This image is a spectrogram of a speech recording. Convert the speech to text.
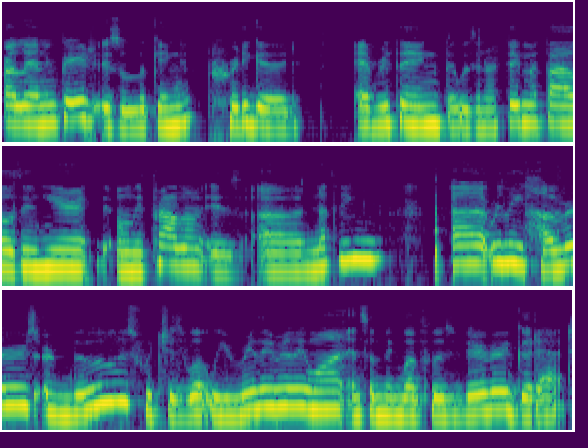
Our landing page is looking pretty good. Everything that was in our Figma file is in here. The only problem is uh, nothing uh, really hovers or moves, which is what we really, really want and something Webflow is very, very good at.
